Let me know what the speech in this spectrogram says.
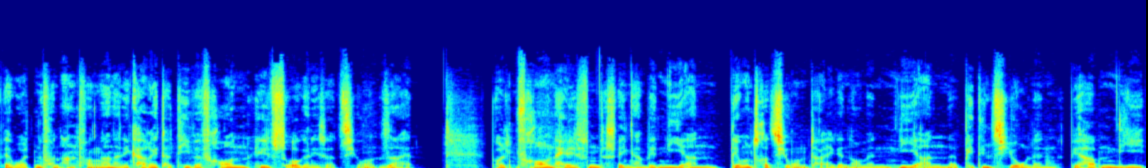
Wir wollten von Anfang an eine karitative Frauenhilfsorganisation sein. Wir wollten Frauen helfen, deswegen haben wir nie an Demonstrationen teilgenommen, nie an Petitionen. Wir haben nie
